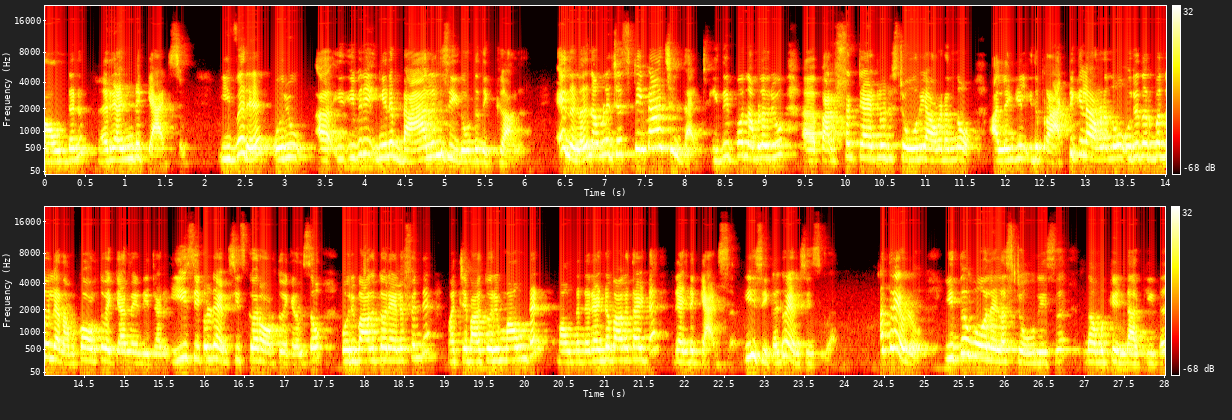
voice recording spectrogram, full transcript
മൗണ്ടനും രണ്ട് ക്യാറ്റ്സും ഇവർ ഒരു ഇവർ ഇങ്ങനെ ബാലൻസ് ചെയ്തുകൊണ്ട് നിൽക്കുകയാണ്. എന്നുള്ളത് നമ്മൾ ജസ്റ്റ് ഇമാജിൻ ദാറ്റ് ഇതിപ്പോ നമ്മളൊരു പെർഫെക്റ്റ് ആയിട്ടുള്ള ഒരു സ്റ്റോറി ആവണമെന്നോ അല്ലെങ്കിൽ ഇത് പ്രാക്ടിക്കൽ ആവണമെന്നോ ഒരു നിർബന്ധമില്ല നമുക്ക് ഓർത്ത് വെക്കാൻ വേണ്ടിയിട്ടാണ്. E is equal to M C square ഓർത്ത് വെക്കണം. സോ ഒരു ഭാഗത്ത് ഒരു എലിഫന്റ് മറ്റേ ഭാഗത്ത് ഒരു മൗണ്ടൻ മൗണ്ടന്റെ രണ്ട് ഭാഗത്തായിട്ട് രണ്ട് cats E is equal to M C square അത്രേ ഉള്ളൂ. ഇതുപോലെയുള്ള സ്റ്റോറീസ് നമുക്ക് ഉണ്ടാക്കിയിട്ട്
